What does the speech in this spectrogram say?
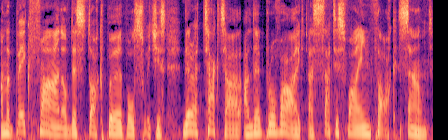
I'm a big fan of the stock purple switches, they are tactile and they provide a satisfying thunk sound.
